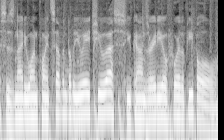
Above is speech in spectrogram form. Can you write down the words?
this is 91.7 WHUS, UConn's radio for the people.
